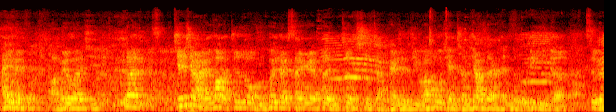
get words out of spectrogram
还有一杯，啊，没有关系。那接下来的话，就是我们会在三月份正式展开这个计划。目前城下在很努力的这个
